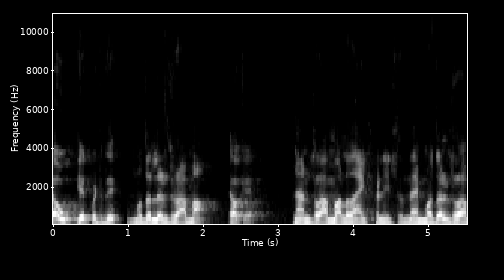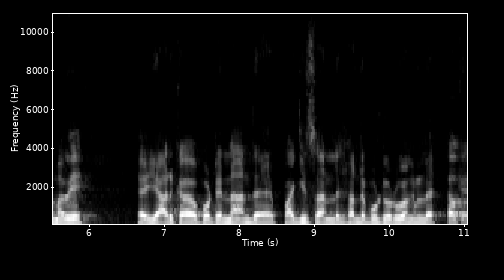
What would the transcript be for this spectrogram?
லவ் ஏற்பட்டது? முதல்ல ட்ராமா ஓகே நான் ட்ராமாவில் தான் ஆக்ட் பண்ணிட்டு இருந்தேன். முதல் ட்ராமாவே யாருக்காக போட்டேன்னா அந்த பாகிஸ்தானில் சண்டை போட்டு வருவாங்கள்ல ஓகே.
